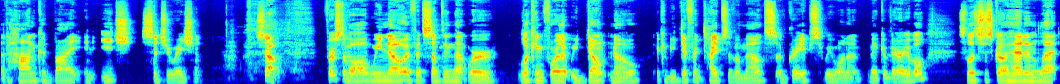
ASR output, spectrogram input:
that Han could buy in each situation. So, first of all, we know if it's something that we're looking for that we don't know, it could be different types of amounts of grapes. We want to make a variable. So let's just go ahead and let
